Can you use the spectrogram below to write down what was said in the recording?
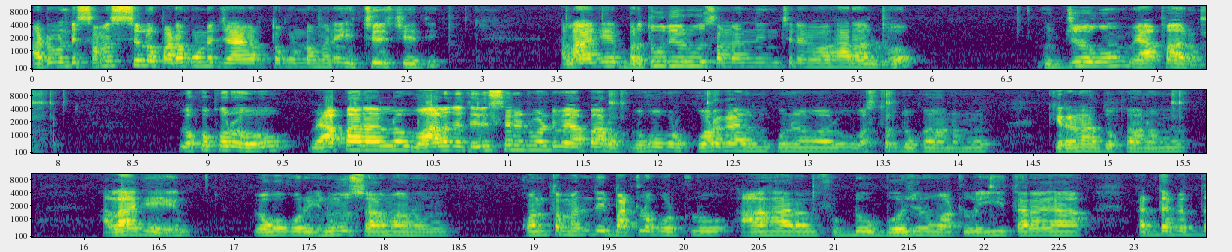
అటువంటి సమస్యలు పడకుండా జాగ్రత్తగా ఉండమని హెచ్చరించేది అలాగే బ్రతుకు సంబంధించిన వ్యవహారాల్లో ఉద్యోగం వ్యాపారం. ఒక్కొక్కరు వ్యాపారాల్లో వాళ్ళకి తెలిసినటువంటి వ్యాపారం. ఒక్కొక్కరు కూరగాయలు అమ్ముకునేవారు వస్త్ర దుకాణము కిరాణా దుకాణము. అలాగే ఒక్కొక్కరు ఇనుము సామాను కొంతమంది బట్టల కొట్లు ఆహారం ఫుడ్ భోజనం వాటిలో ఈ తరహా పెద్ద పెద్ద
